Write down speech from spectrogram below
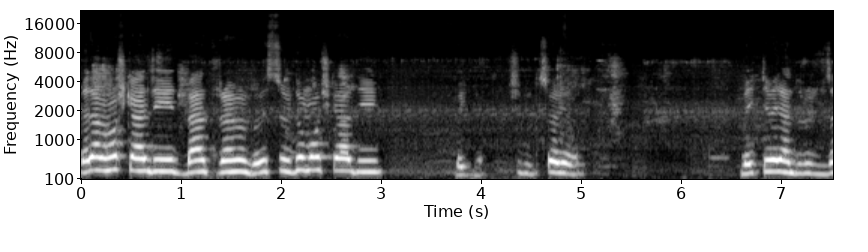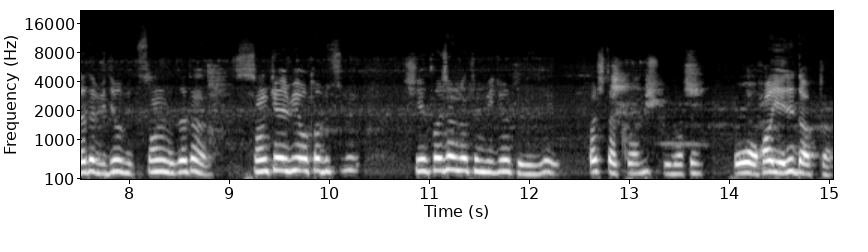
Bedirhan hoş geldin. Ben Tremendo'yu sürdüm hoş geldin. Bekle. Şimdi söyleyelim. Bekle veren durucu. Zaten video. Sonra zaten son kere bir otobüsü şey yapacağım zaten video gelecek. Kaç dakika olmuş bir bakayım. Oha 7 dakika.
